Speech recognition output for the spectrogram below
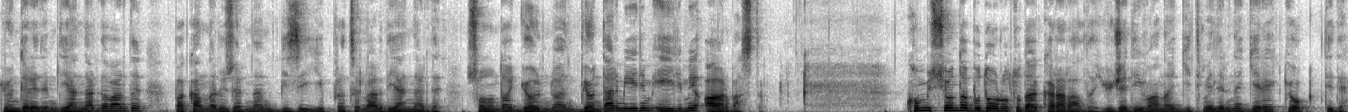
Gönderelim diyenler de vardı. Bakanlar üzerinden bizi yıpratırlar diyenler de. Sonunda göndermeyelim eğilimi ağır bastı. Komisyonda bu doğrultuda karar aldı. Yüce Divan'a gitmelerine gerek yok dedi.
